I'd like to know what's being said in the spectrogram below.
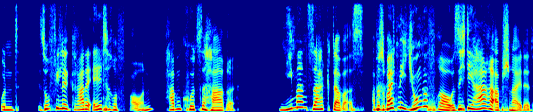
Und so viele gerade ältere Frauen haben kurze Haare. Niemand sagt da was. Aber sobald eine junge Frau sich die Haare abschneidet,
